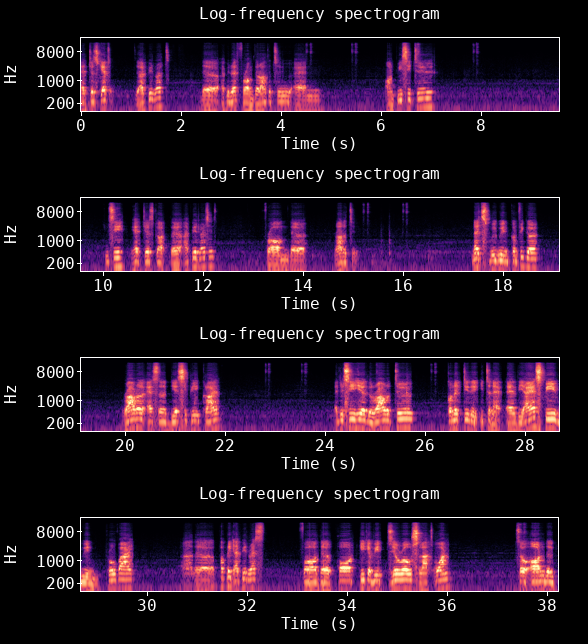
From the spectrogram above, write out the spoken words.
had just get the IP address the IP address from the router 2 and on PC2 you see we had just got the IP addresses from the router 2 next we will configure router as a DHCP client. As you see here the router 2 connected to the internet and the ISP will provide uh, the public IP address for the port gigabit 0 slash 1 so on the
